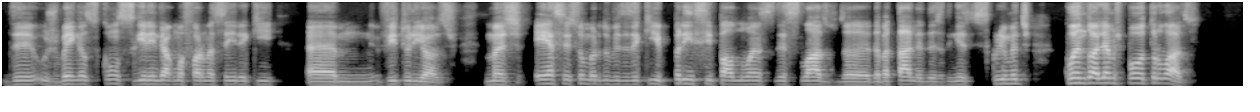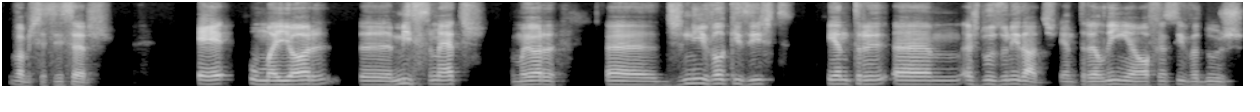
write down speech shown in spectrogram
de os Bengals conseguirem de alguma forma sair aqui um, vitoriosos. Mas é, sem sombra de dúvidas, aqui a principal nuance desse lado da, da batalha das linhas de scrimmage, quando olhamos para o outro lado, vamos ser sinceros, é o maior uh, mismatch, o maior uh, desnível que existe entre um, ehm, as duas unidades, entre a linha ofensiva dos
